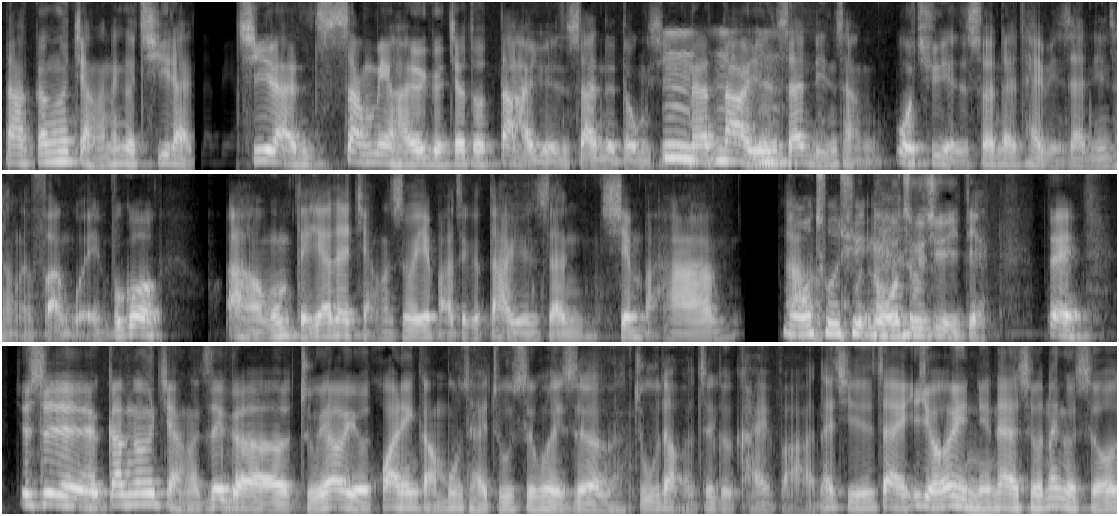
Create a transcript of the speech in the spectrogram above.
那刚刚讲的那个七兰，七兰上面还有一个叫做大圆山的东西。那大圆山林场过去也是算在太平山林场的范围，不过啊，我们等一下在讲的时候也把这个大圆山先把它挪出去，挪出去一点，对。就是刚刚讲的这个，主要由花莲港木材株式会社主导的这个开发。那其实，在一九二零年代的时候，那个时候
